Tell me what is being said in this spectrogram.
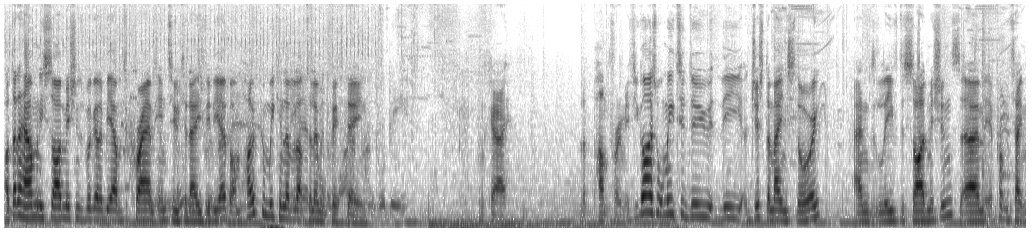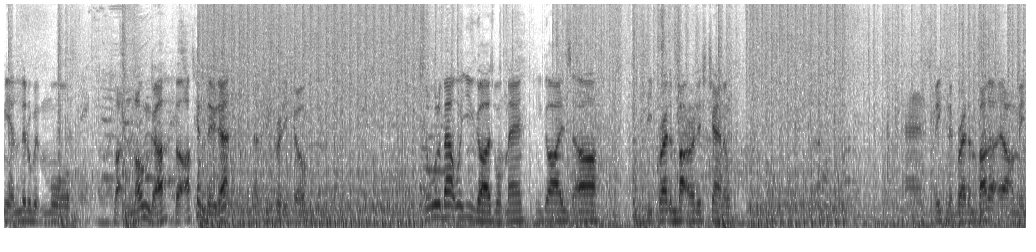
I don't know how many side missions we're going to be able to cram into today's video, but I'm hoping we can level up to level 15. Okay. The pump room. If you guys want me to do the just the main story and leave the side missions, um, it'll probably take me a little bit more, like, longer, but I can do that. That'd be pretty cool. It's all about what you guys want, man. You guys are the bread and butter of this channel. Speaking of bread and butter, uh, I mean,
